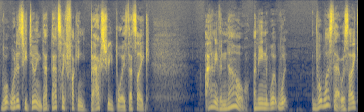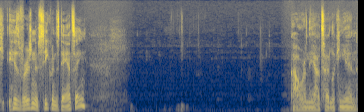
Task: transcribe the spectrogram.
What what is he doing? That that's like fucking Backstreet Boys. That's like I don't even know. I mean, what what what was that? It was like his version of sequence dancing? Oh, we're on the outside looking in.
